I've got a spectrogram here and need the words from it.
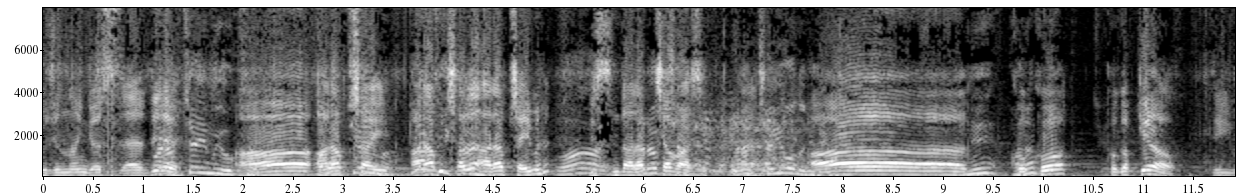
Ucundan gösterdi. Arap evet. çayı mı yoksa? Aa Arap Arap çayı mı? Arap Gerçekten çayı mi? Arap çayı mı? Vay, Üstünde Arapça Arap var. çayı. Arap çayı olabilir. Aa Ne? You,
